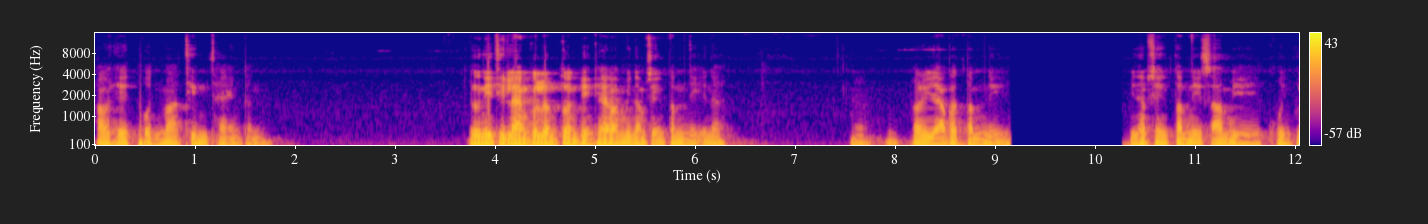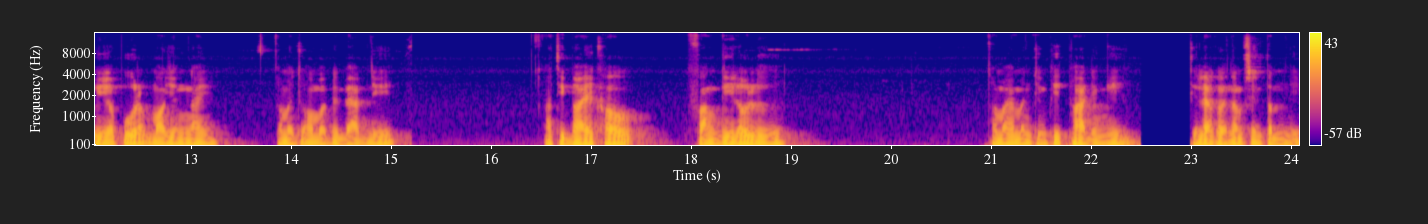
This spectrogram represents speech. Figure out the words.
เอาเหตุผลมาทิ่มแทงกัน เรื่องนี้ทีแรกก็เริ่มต้นเพียงแค่ว่ามีน้ำเสียงตำหนินะภรรยาก็ตำหนิ มีน้ำเสียงตำหนิสามีคุณคุยกับผู้รับเหมายังไงทำไมจะออกมาเป็นแบบนี้ อธิบายเขาฟังดีแล้วหรือทำไมมันจึงผิดพลาดอย่างนี้ ทีแรกก็น้ำเสียงตำหนิ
